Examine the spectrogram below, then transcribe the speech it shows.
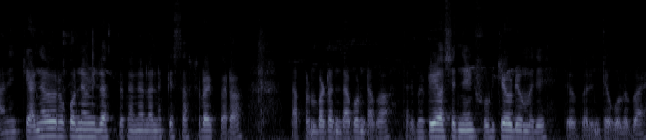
आणि चॅनलवर कोण नवीन असतं चॅनलला नक्की सबस्क्राईब करा. तर आपण बटन दाबून टाका. तर भेटूया असेच नवीन पुढच्या व्हिडिओमध्ये तोपर्यंत गुड बाय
